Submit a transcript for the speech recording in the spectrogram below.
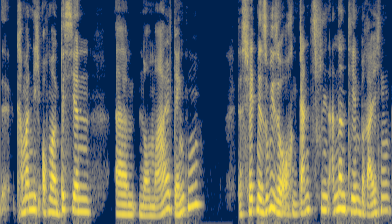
äh, kann man nicht auch mal ein bisschen ähm, normal denken? Das fällt mir sowieso auch in ganz vielen anderen Themenbereichen.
